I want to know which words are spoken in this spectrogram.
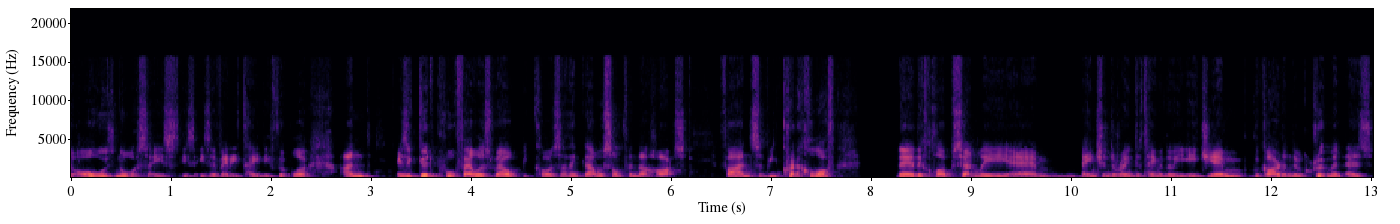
always notice that he's, he's, he's a very tidy footballer, and he's a good profile as well because I think that was something that Hearts fans have been critical of. The, the club certainly um, mentioned around the time of the AGM regarding the recruitment is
